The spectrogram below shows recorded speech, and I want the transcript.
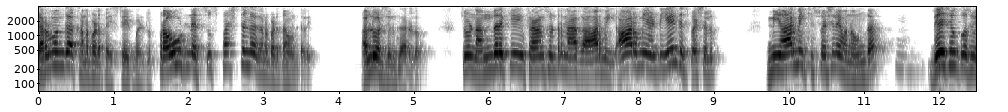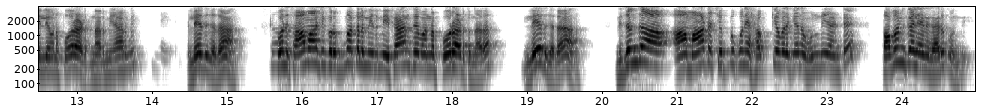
గర్వంగా కనపడతాయి స్టేట్మెంట్లు. ప్రౌడ్నెస్ స్పష్టంగా కనపడతా ఉంటుంది అల్లు అర్జున్ గారిలో. చూడండి అందరికీ ఫ్యాన్స్ ఉంటారు నాకు ఆర్మీ. ఆర్మీ అంటే ఏంటి స్పెషల్? మీ ఆర్మీకి స్పెషల్ ఏమన్నా ఉందా. దేశం కోసం వెళ్ళి ఏమైనా పోరాడుతున్నారు మీ ఆర్మీ? లేదు. కదా? కొన్ని సామాజిక రుగ్మతల మీద మీ ఫ్యాన్స్ ఏమన్నా పోరాడుతున్నారా? లేదు కదా? నిజంగా ఆ- మాట చెప్పుకునే హక్కు ఎవరికైనా ఉంది అంటే పవన్ కళ్యాణ్ గారికి ఉంది.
